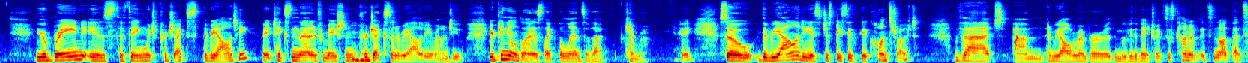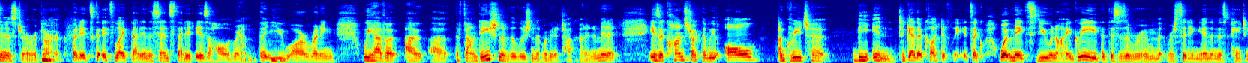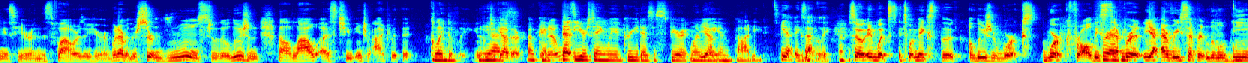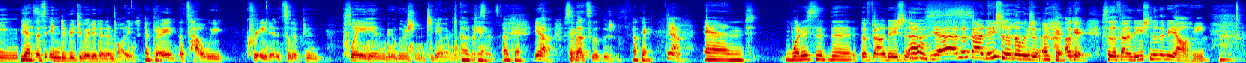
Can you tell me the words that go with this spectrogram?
Your brain is the thing which projects the reality, right? It takes in that information, mm-hmm. projects the reality around you. Your pineal gland is like the lens of that camera. Okay, so the reality is just basically a construct that, um, and we all remember the movie The Matrix. It's kind of it's not that sinister or dark, but it's it's like that in the sense that it is a hologram that you mm-hmm. are running. We have a, a, a the foundation of the illusion that we're going to talk about in a minute is a construct that we all agree to be in together collectively. It's like what makes you and I agree that this is a room that we're sitting in and this painting is here and this flowers are here and whatever. There's certain rules to the illusion that allow us to interact with it collectively, you know, yes. together. Okay. You know? That you're saying we agreed as a spirit when yeah. we embodied. Yeah, exactly. Okay. So in what's it's what makes the illusion works work for all these for separate every... yeah, every separate little being yes. that's individuated and embodied. Okay. Right? That's how we create it so that we can play in the illusion together. Okay. Okay. Yeah. So okay. that's the illusion. Okay. Yeah. And what is it the the foundation. Oh. yeah the foundation of the illusion. Okay. Okay so the foundation of the reality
